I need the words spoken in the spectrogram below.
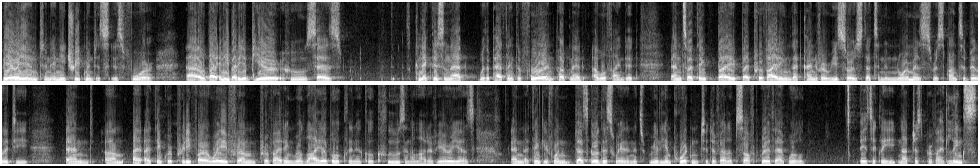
variant and any treatment is, is four. Uh, by anybody a beer who says, connect this and that with a path length of four in PubMed, I will find it. And so I think by, by providing that kind of a resource, that's an enormous responsibility. And um, I, I, think we're pretty far away from providing reliable clinical clues in a lot of areas. And I think if one does go this way, then it's really important to develop software that will basically not just provide links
